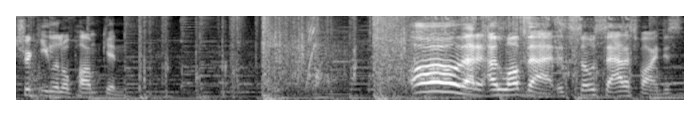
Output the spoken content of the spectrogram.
tricky little pumpkin. Oh, that I love that. It's so satisfying, just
